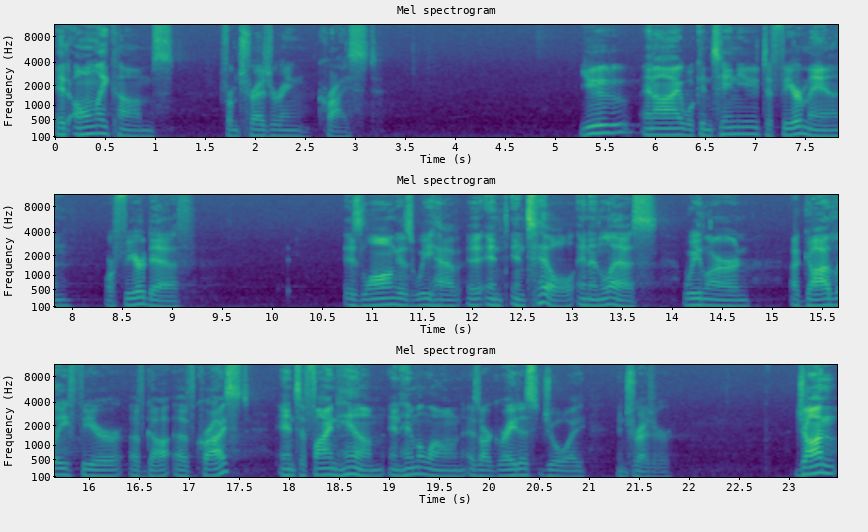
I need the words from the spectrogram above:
It only comes from treasuring Christ. You and I will continue to fear man or fear death as long as we have, until and unless we learn a godly fear of, God, of Christ and to find Him and Him alone as our greatest joy and treasure. John,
